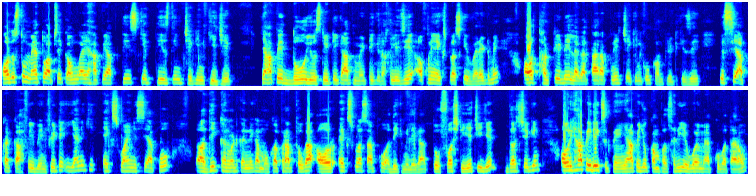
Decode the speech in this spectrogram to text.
और दोस्तों, मैं तो आपसे कहूँगा, यहाँ पे आप 30 के 30 दिन चेक इन कीजिए। यहाँ पे दो यूएसडीटी का आप मेटिक रख लीजिए अपने एक्स प्लस के वैलेट में। और 30 डे लगातार अपने चेक इन को कंप्लीट कीजिए। इससे आपका काफ़ी बेनिफिट है, यानी कि एक्स क्वाइन इससे आपको अधिक कन्वर्ट करने का मौका प्राप्त होगा और एक्स प्लस आपको अधिक मिलेगा। तो फ़र्स्ट ये चीज़ है, दस चेक इन और यहाँ पे देख सकते हैं, यहाँ पे जो कंपलसरी है, वो है, मैं आपको बता रहा हूँ,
